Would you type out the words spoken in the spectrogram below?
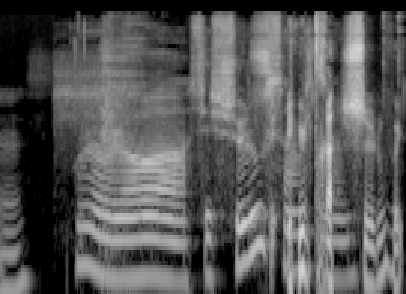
Oh là là, c'est chelou C'est ça. ultra chelou, oui.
